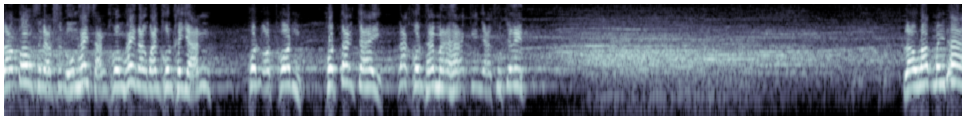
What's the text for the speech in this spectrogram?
เราต้องสนับสนุนให้สังคมให้รางวัลคนขยัน คนอดทน คนตั้งใจ และคนทำมาหากินอย่างสุจริต เรารับไม่ได้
